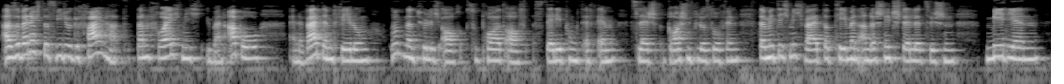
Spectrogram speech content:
Also wenn euch das Video gefallen hat, dann freue ich mich über ein Abo, eine Weiterempfehlung und natürlich auch Support auf steady.fm slash Groschenphilosophin, damit ich mich weiter Themen an der Schnittstelle zwischen Medien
